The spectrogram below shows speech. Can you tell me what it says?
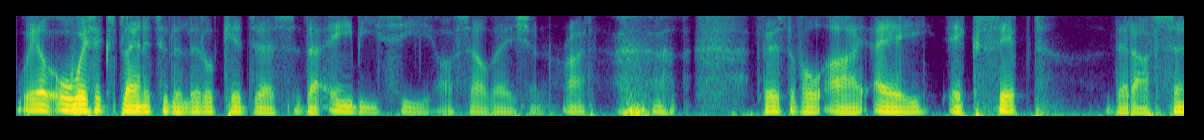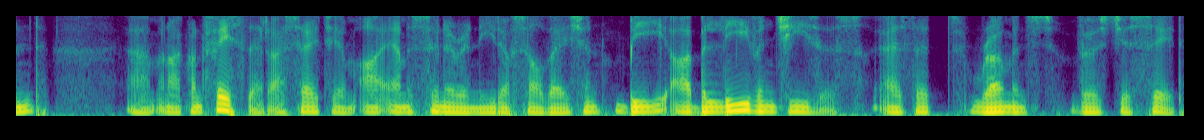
we'll always explain it to the little kids as the ABC of salvation, right? First of all, I A, accept that I've sinned. Um, and I confess that. I say to him, I am a sinner in need of salvation. B, I believe in Jesus, as that Romans verse just said.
